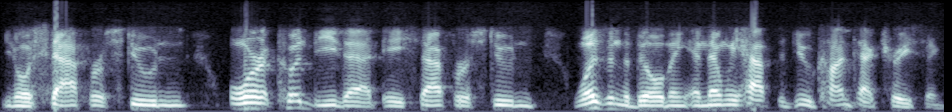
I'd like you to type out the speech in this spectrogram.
you know, a staff or a student, or it could be that a staff or a student was in the building, and then we have to do contact tracing.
